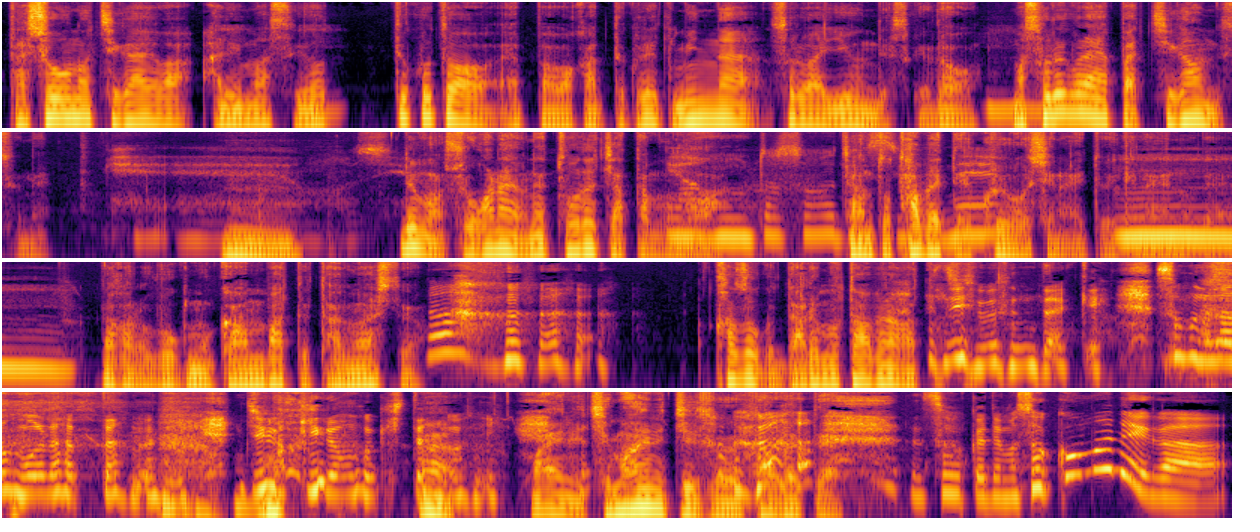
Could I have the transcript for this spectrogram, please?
多少の違いはありますよってことはやっぱ分かってくれてみんなそれは言うんですけど、まあ、それぐらいやっぱり違うんですよね。うん、でもしょうがないよね。取れちゃったものは、ね、ちゃんと食べて供養しないといけないので。だから僕も頑張って食べましたよ。家族誰も食べなかった。自分だけ。そんなもらったのに。10キロも来たのに。毎日毎日それ食べて。そうか。でもそこまでが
